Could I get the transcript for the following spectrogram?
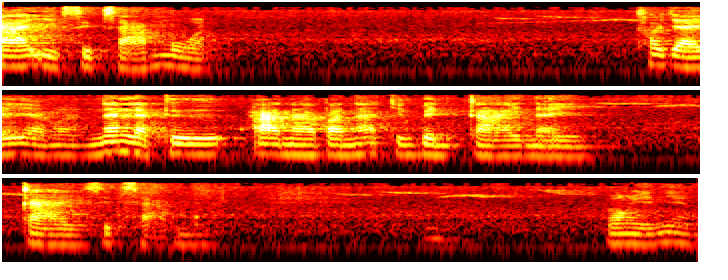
กายอีกสิบสามหมวด เข้าใจยังว่านั่นแหละคือ อานาปานะจึงเป็นกายในกายสิบสามหมวดมองเห็นยัง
